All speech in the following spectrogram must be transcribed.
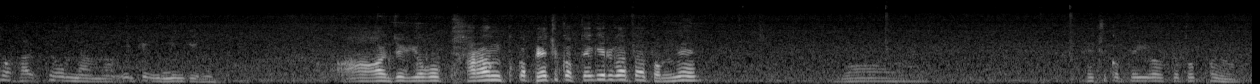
뭐할 게 없나 뭐 이렇게 있는 게 뭐. 아, 이제 요거 껍- 배추 껍데기를 갖다 덮네. 와. 배추 껍데기가 또 덮어요.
